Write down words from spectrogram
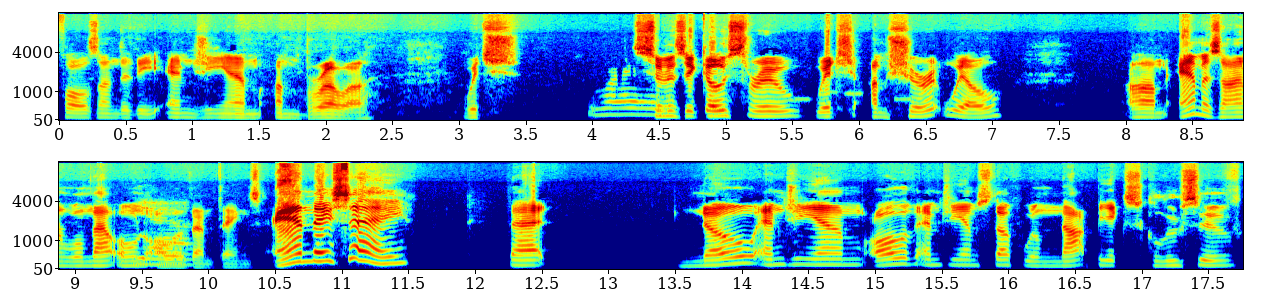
falls under the MGM umbrella, which right. as soon as it goes through, which I'm sure it will, um, Amazon will now own all of them things. And they say that no MGM, all of MGM stuff will not be exclusive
